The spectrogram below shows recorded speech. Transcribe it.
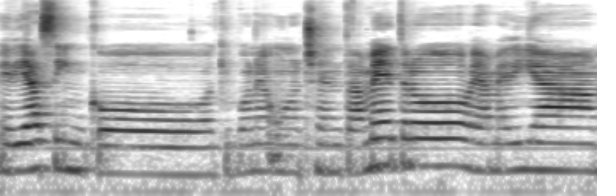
medía 5, aquí pone 1,80 metros, ella medía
